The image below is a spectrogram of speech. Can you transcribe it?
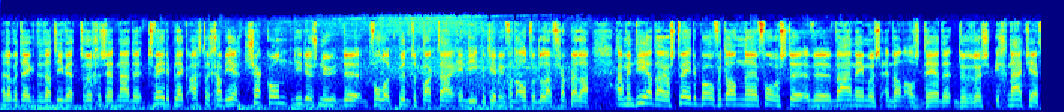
En dat betekende dat hij werd teruggezet naar de tweede plek achter Javier Chacon. Die dus nu de volle punten pakt daar in die beklimming van de Alto de la Chapella. Armendia daar als tweede boven dan uh, volgens de waarnemers. En dan als derde de Rus Ignatjev.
